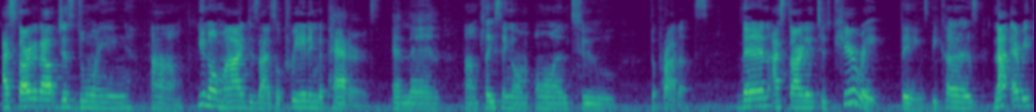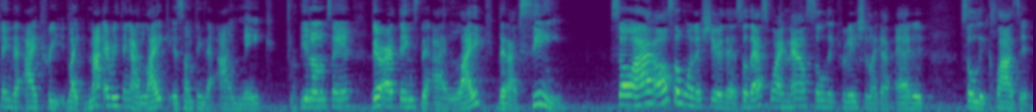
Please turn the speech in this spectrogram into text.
I started out just doing, um, you know, my design, so creating the patterns and then um, placing them on to the products. Then I started to curate things because not everything that I create, like not everything I like is something that I make. You know what I'm saying? There are things that I like that I've seen. So I also want to share that. So that's why now Solit Creation, like I've added Solit Closet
